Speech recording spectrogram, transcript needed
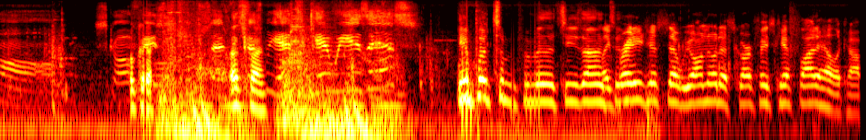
Oh, Scarface Okay. said That's fine. we had to carry his ass. You can put some pimento cheese on it Like too. Brady just said, we all know that Scarface can't fly the helicopter.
